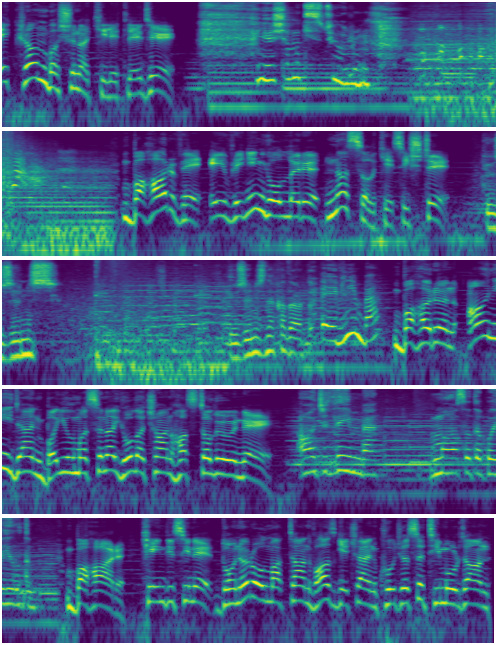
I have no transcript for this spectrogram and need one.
ekran başına kilitledi. Yaşamak istiyorum. Bahar ve Evren'in yolları nasıl kesişti? Gözleriniz... Gözleriniz ne kadardı? Evliyim ben. Bahar'ın aniden bayılmasına yol açan hastalığı ne? Acildeyim ben. Mağazada bayıldım. Bahar kendisine donör olmaktan vazgeçen kocası Timur'dan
